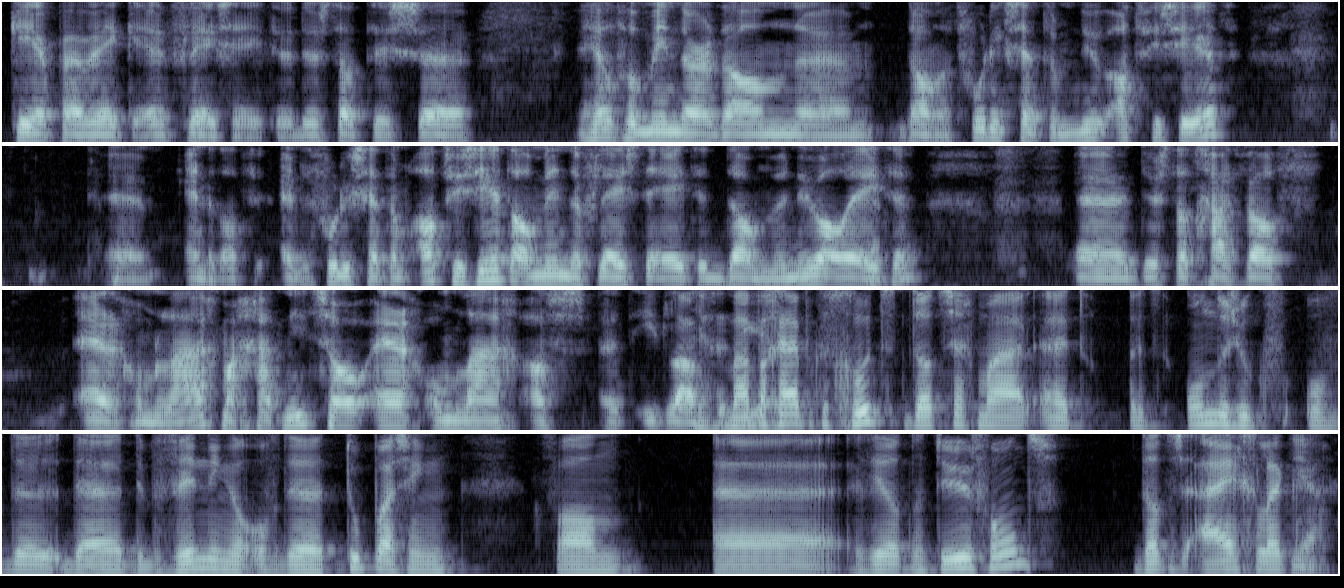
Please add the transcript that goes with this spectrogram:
Keer per week eh, vlees eten. Dus dat is eh, heel veel minder dan, ehm, dan het voedingscentrum nu adviseert. Uh, en, het, en het voedingscentrum adviseert al minder vlees te eten dan we nu al eten. Uh, dus dat gaat wel erg omlaag, maar gaat niet zo erg omlaag als het Eat ja, Maar begrijp ik het goed dat zeg maar het, het onderzoek of de, de, de bevindingen of de toepassing van het Wereld Natuurfonds, dat is eigenlijk ja.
